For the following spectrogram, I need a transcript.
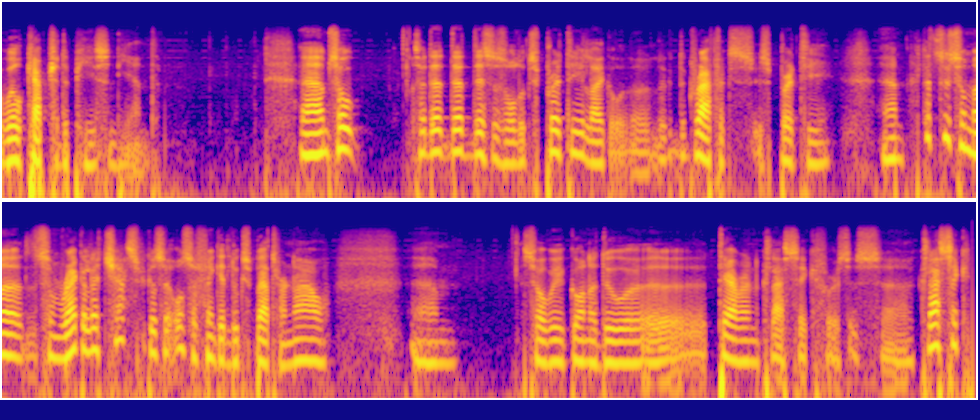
will capture the piece in the end. Um, so so that, that this is all looks pretty like uh, the, the, graphics is pretty. Um, let's do some uh, some regular chess because I also think it looks better now. Um, so we're gonna do a Terran Classic versus uh, Classic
